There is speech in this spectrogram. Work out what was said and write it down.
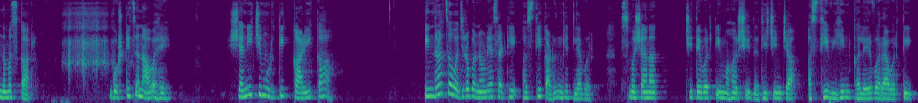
नमस्कार. गोष्टीचं नाव आहे शनीची मूर्ती काळी का? इंद्राचं वज्र बनवण्यासाठी अस्थि काढून घेतल्यावर स्मशानात चितेवरती महर्षी दधीचींच्या अस्थिविहीन कलेवरावरती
